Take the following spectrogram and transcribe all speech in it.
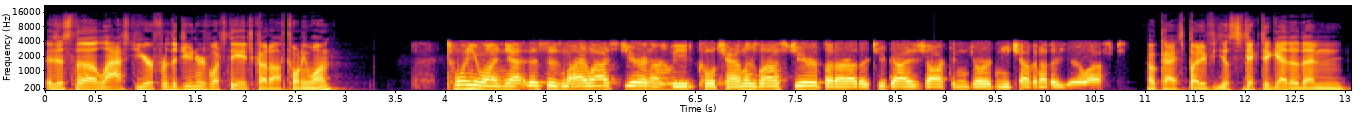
Is this the last year for the juniors? What's the age cutoff? Twenty one. 21, yeah. This is my last year, and our lead, Cole Chandler's last year, but our other two guys, Jacques and Jordan, each have another year left. Okay, but if you stick together, then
